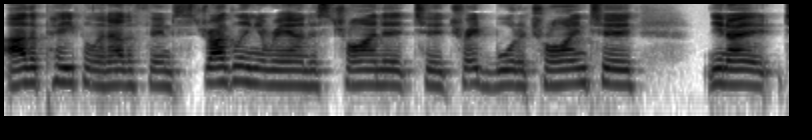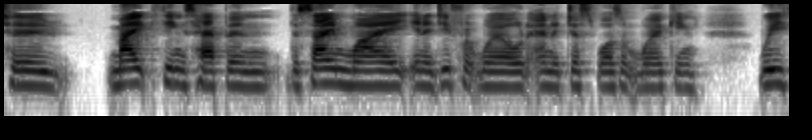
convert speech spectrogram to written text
other people and other firms struggling around us, trying to, to tread water, trying to, you know, to make things happen the same way in a different world, and it just wasn't working. We,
